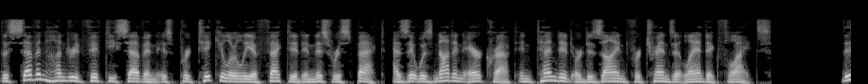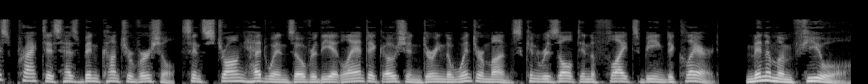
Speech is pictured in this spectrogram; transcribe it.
The 757 is particularly affected in this respect, as it was not an aircraft intended or designed for transatlantic flights. This practice has been controversial, since strong headwinds over the Atlantic Ocean during the winter months can result in the flights being declared minimum fuel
